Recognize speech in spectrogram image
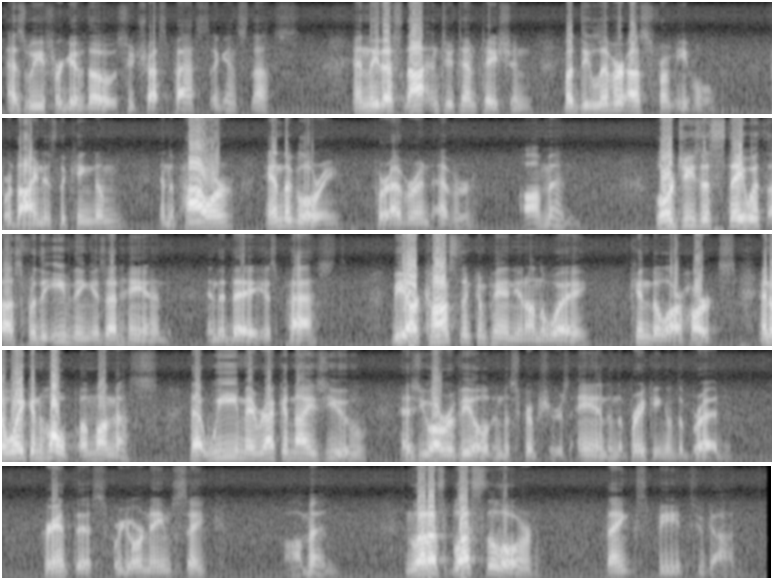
as we forgive those who trespass against us. And lead us not into temptation, but deliver us from evil. For thine is the kingdom, and the power, and the glory, forever and ever. Amen. Lord Jesus, stay with us, for the evening is at hand, and the day is past. Be our constant companion on the way, kindle our hearts, and awaken hope among us, that we may recognize you as you are revealed in the Scriptures and in the breaking of the bread. Grant this for your name's sake. Amen. And let us bless the Lord. Thanks be to God.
